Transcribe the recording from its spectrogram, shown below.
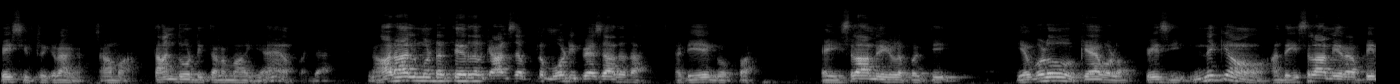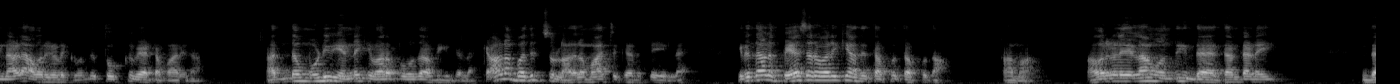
பேசிட்டு இருக்கிறாங்க. ஆமா தான் தோண்டித்தனமாக ஏன் இந்த நாடாளுமன்ற தேர்தல் கான்செப்ட்ல மோடி பேசாததா? அடேங்கப்பா. இஸ்லாமியர்களை பத்தி எவ்வளோ கேவலம் பேசி இன்னைக்கும் அந்த இஸ்லாமியர் அப்படின்னாலே அவர்களுக்கு வந்து தொக்கு வேட்டை மாதிரி தான் அந்த முடிவு என்னைக்கு வரப்போகுது அப்படிங்கிறது இல்லை காலம் பதில் சொல்லும் அதில் மாற்று கருத்தே இல்லை. இருந்தாலும் பேசுகிற வரைக்கும் அது தப்பு தப்பு தான் ஆமாம் அவர்களையெல்லாம் வந்து இந்த தண்டனை இந்த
